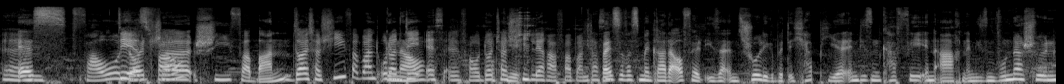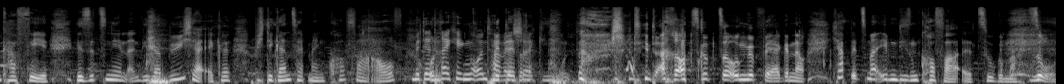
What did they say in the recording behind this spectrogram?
SV, ähm, Deutscher Skiverband. Deutscher Skiverband oder genau. DSLV, Deutscher okay. Skilehrerverband. Das weißt du, was mir gerade auffällt, Isa? Entschuldige bitte, ich habe hier in diesem Café in Aachen, in diesem wunderschönen Café, wir sitzen hier in dieser Bücherecke, habe ich die ganze Zeit meinen Koffer auf. Mit der dreckigen Unterwäsche. Mit der dreckigen Unterwäsche, die da rausguckt, so ungefähr, genau. Ich habe jetzt mal eben diesen Koffer äh, zugemacht. So,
